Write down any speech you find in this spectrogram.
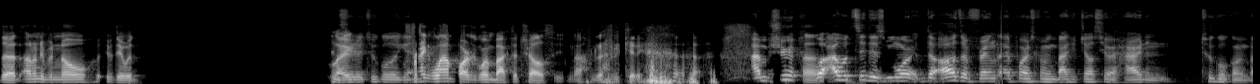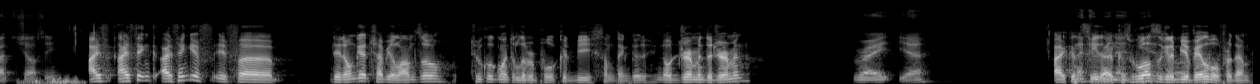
that I don't even know if they would. Like consider Tuchel again. Frank Lampard's going back to Chelsea. No, I'm just kidding. I'm sure. Uh, well, I would say there's more. The odds of Frank Lampard coming back to Chelsea are higher than Tuchel going back to Chelsea. I I think I think if if uh they don't get Xabi Alonso, Tuchel going to Liverpool could be something good. You know, German to German. Right? Yeah. I can That see that because who else is going to be available for them?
